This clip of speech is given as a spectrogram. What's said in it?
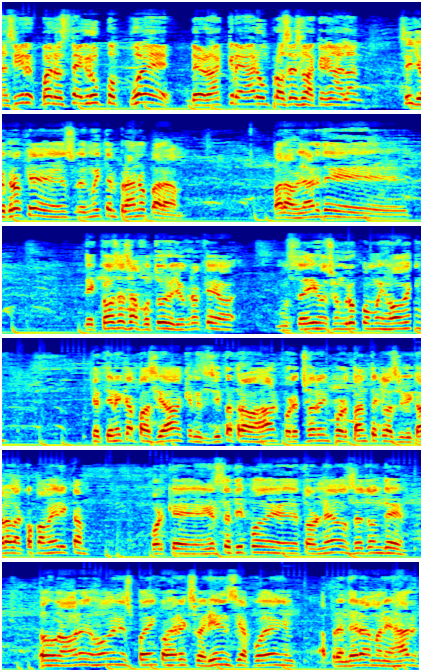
decir, bueno, este grupo puede de verdad crear un proceso de acá en adelante. Sí, yo creo que es, es muy temprano para, para hablar de, de cosas a futuro. Yo creo que, como usted dijo, es un grupo muy joven que tiene capacidad, que necesita trabajar. Por eso era importante clasificar a la Copa América, porque en este tipo de, torneos es donde los jugadores jóvenes pueden coger experiencia, pueden aprender a manejar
